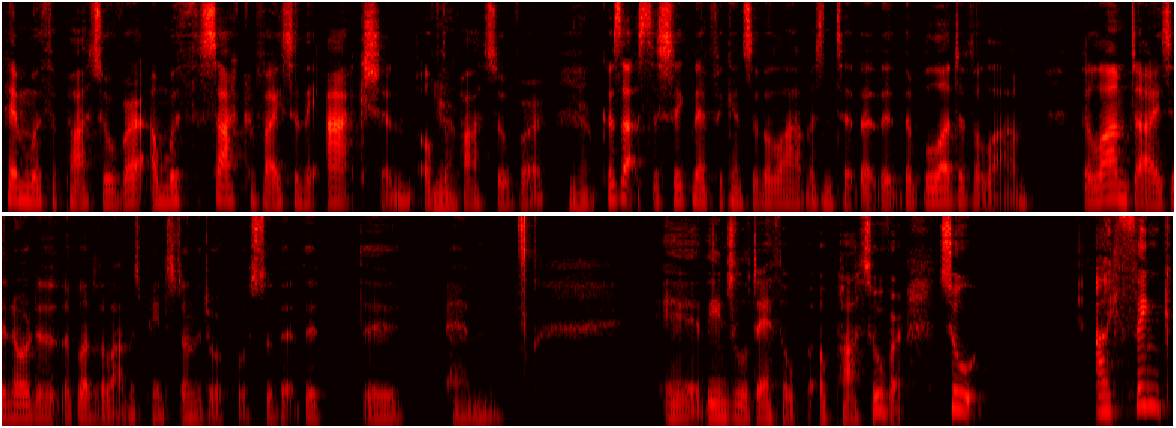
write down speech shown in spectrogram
him with the Passover, and with the sacrifice and the action of Yeah. the Passover, Yeah. because that's the significance of the lamb, isn't it? That the, the blood of the lamb, the lamb dies in order that the blood of the lamb is painted on the doorpost, so that the the um, uh, the angel of death will, will pass over. So I think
